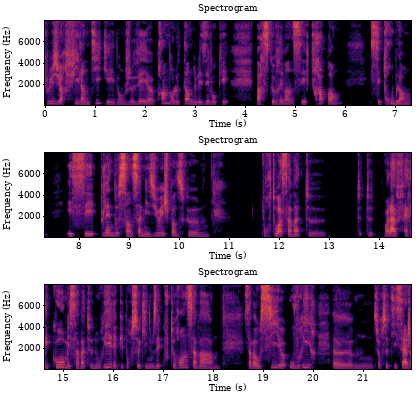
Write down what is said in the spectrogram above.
plusieurs fils antiques et donc je vais prendre le temps de les évoquer parce que vraiment c'est frappant, c'est troublant et c'est plein de sens à mes yeux et je pense que mmh, pour toi ça va te, te, voilà faire écho mais ça va te nourrir et puis pour ceux qui nous écouteront ça va mmh, ça va aussi ouvrir sur ce tissage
